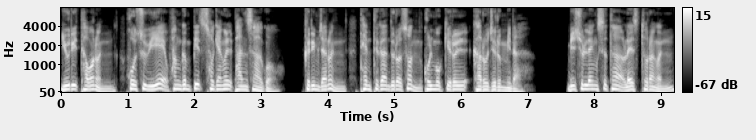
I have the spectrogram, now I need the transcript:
유리타워는 호수 위에 황금빛 석양을 반사하고 그림자는 텐트가 늘어선 골목길을 가로지릅니다. 미슐랭 스타 레스토랑은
